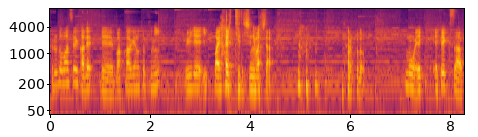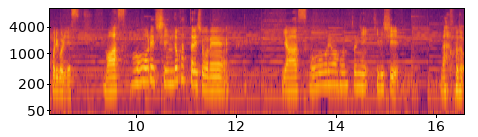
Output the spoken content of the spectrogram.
クルドバ通貨で、えー、爆上げの時に売りでいっぱい入ってて死にました。なるほど。もうエフェクサーコリゴリです。まあ、それしんどかったでしょうね。いやー、それは本当に厳しい。なるほど。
